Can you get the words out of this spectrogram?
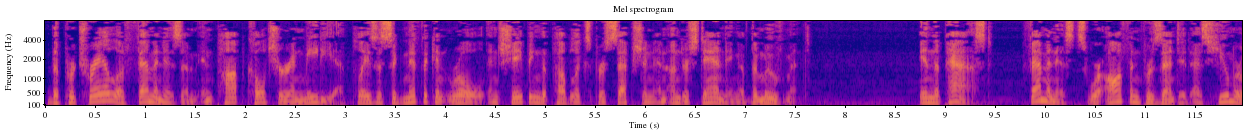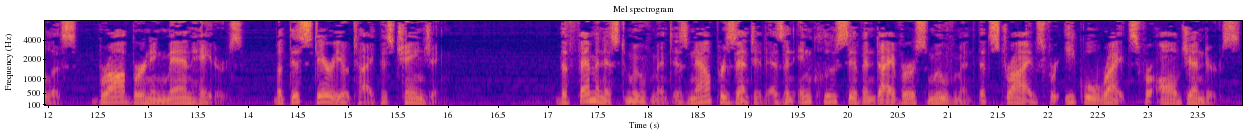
The portrayal of feminism in pop culture and media plays a significant role in shaping the public's perception and understanding of the movement. In the past, feminists were often presented as humorless, bra-burning man-haters, but this stereotype is changing. The feminist movement is now presented as an inclusive and diverse movement that strives for equal rights for all genders.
